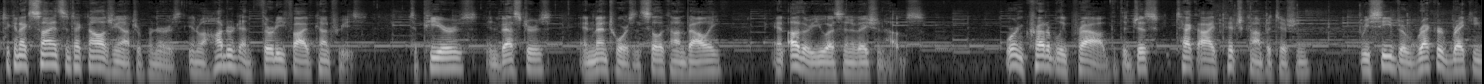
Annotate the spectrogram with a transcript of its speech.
to connect science and technology entrepreneurs in 135 countries to peers, investors, and mentors in Silicon Valley and other U.S. innovation hubs. We're incredibly proud that the GIST Tech-I Pitch Competition received a record breaking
